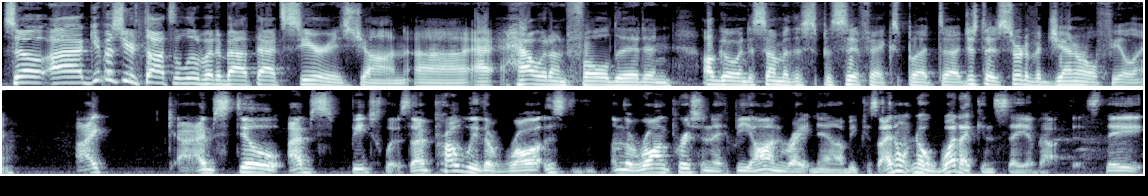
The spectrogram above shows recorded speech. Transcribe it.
So, uh, give us your thoughts a little bit about that series, John. Uh, how it unfolded, and I'll go into some of the specifics, but uh, just a sort of a general feeling. I I'm still I'm speechless. I'm probably the wrong this, I'm the wrong person to be on right now because I don't know what I can say about this. They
